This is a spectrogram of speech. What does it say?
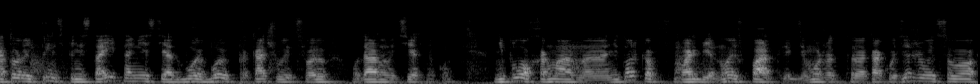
который, в принципе, не стоит на месте от боя к бою прокачивает свою ударную технику. Неплох Харман э, не только в борьбе, но и в партере, где может э, как удерживать своего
